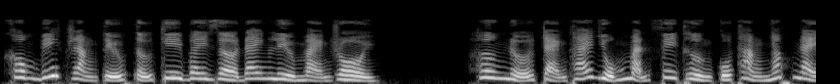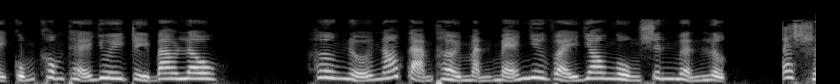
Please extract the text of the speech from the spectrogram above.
Không biết rằng tiểu tử kia bây giờ đang liều mạng rồi. Hơn nữa trạng thái dũng mãnh phi thường của thằng nhóc này cũng không thể duy trì bao lâu. Hơn nữa nó tạm thời mạnh mẽ như vậy do nguồn sinh mệnh lực. S,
